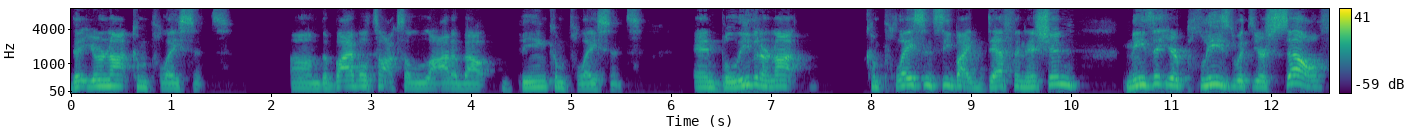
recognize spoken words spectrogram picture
that you're not complacent. Um, the Bible talks a lot about being complacent. And believe it or not, complacency by definition means that you're pleased with yourself,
